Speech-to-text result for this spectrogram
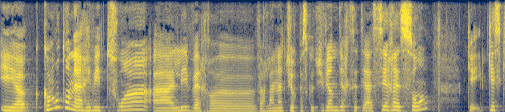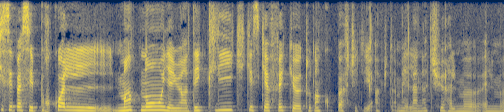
Et euh, comment t'en es arrivé toi à aller vers, euh, vers la nature? Parce que tu viens de dire que c'était assez récent. Qu'est-ce qui s'est passé? Pourquoi maintenant il y a eu un déclic? Qu'est-ce qui a fait que tout d'un coup, paf, tu te dis ah putain mais la nature, elle me, elle me,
